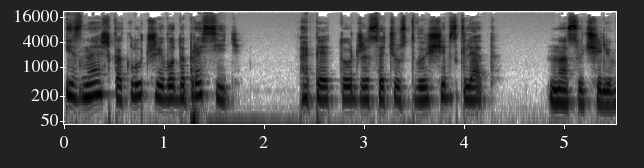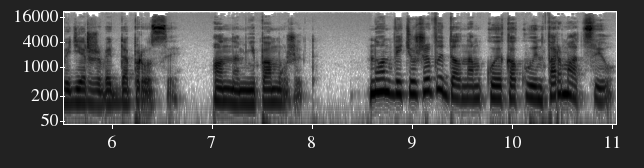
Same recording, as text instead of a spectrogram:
и знаешь, как лучше его допросить». Опять тот же сочувствующий взгляд. «Нас учили выдерживать допросы. Он нам не поможет». «Но он ведь уже выдал нам кое-какую информацию».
